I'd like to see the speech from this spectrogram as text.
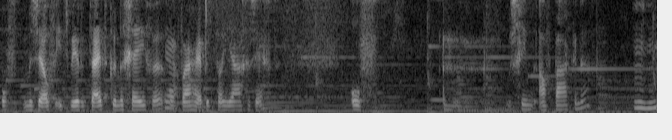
Of mezelf iets meer de tijd kunnen geven. Ja. Op waar heb ik dan ja gezegd? Of eh, misschien afbakenen. Mhm.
